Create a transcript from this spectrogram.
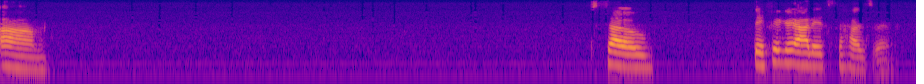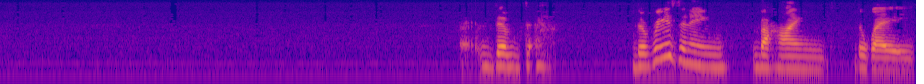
um, so they figured out it's the husband. The, the reasoning behind the way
